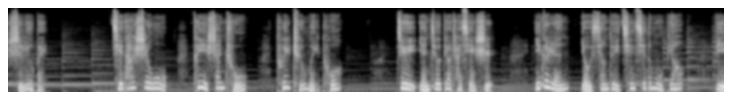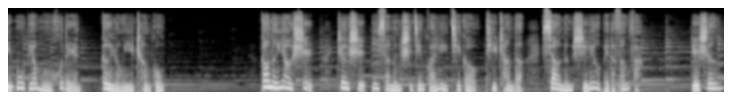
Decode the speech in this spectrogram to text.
十六倍。其他事物可以删除、推迟、委托。据研究调查显示，一个人有相对清晰的目标，比目标模糊的人更容易成功。高能要事。正是易效能时间管理机构提倡的效能十六倍的方法。人生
